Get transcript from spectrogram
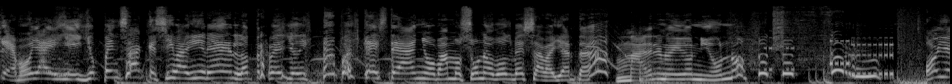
que voy a ir. Y yo pensaba que sí iba a ir, ¿eh? La otra vez yo dije, ah, pues que este año vamos una o dos veces a Vallarta. Ah, madre, no he ido ni uno. Oye,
